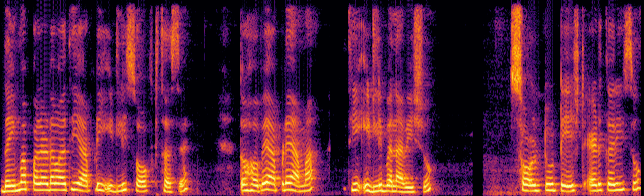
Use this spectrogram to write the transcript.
દહીંમાં પલાળવાથી આપણી ઇડલી સોફ્ટ થશે. તો હવે આપણે આમાંથી ઇડલી બનાવીશું. સોલ્ટ ટુ ટેસ્ટ એડ કરીશું.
